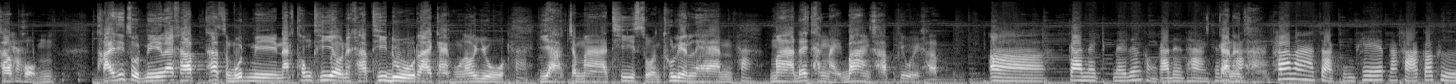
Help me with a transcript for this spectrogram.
ครับค่ะผม ท้ายที่สุดนี้แล้วครับ ถ้าสมมติมีนักท่องเที่ยวนะครับ ที่ดูรายการของเราอยู่ ค่ะอยากจะมาที่สวนทุเรียนแลนด์ ค่ะ มาได้ทางไหนบ้างครับ พี่อุ๋ยครับ เอ่อการในในเรื่องของการเดินทางใช่ไหมการเดิคะ นทาง ถ้ามาจากกรุงเทพนะคะก็คือ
